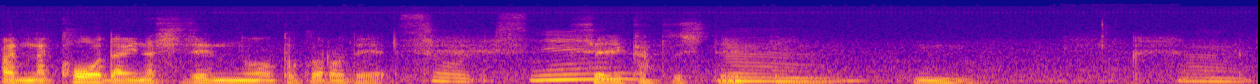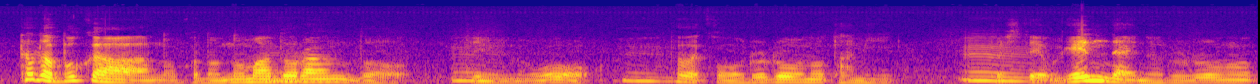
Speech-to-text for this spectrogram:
あんな広大な自然のところで生活してっていう、うん。うん。ただ僕はあのこのノマドランドっていうのを、うん。ただこう流浪の民うん。として現代の流浪の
